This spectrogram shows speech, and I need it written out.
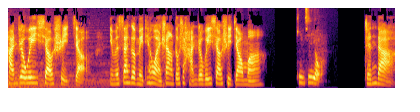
含着微笑睡觉，你们三个每天晚上都是含着微笑睡觉吗？最近有，真的，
